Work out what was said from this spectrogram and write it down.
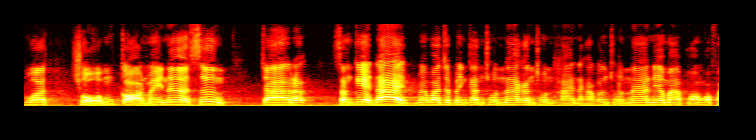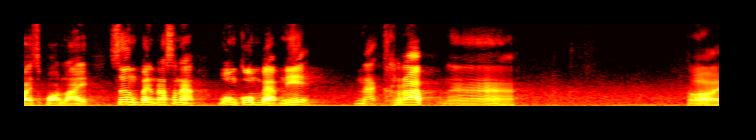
ตัวโฉมก่อนไมเนอร์ ซึ่งจะสังเกตได้ไม่ว่าจะเป็นกันชนหน้ากันชนท้ายนะครับ กันชนหน้าเนี่ยมาพร้อมกับไฟสปอตไลท์ซึ่งเป็นลักษณะวงกลมแบบนี้นะครับนะ โอ้ย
